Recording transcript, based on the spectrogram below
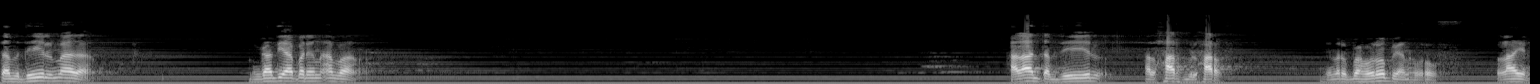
تبديل ماذا mengganti apa dengan apa Alan tabdil al-harf bil harf. Ini merubah huruf dengan huruf lain.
